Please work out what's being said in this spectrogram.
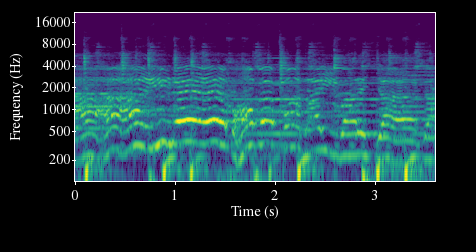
নাই রে ভবে পলাইবার জায়গা।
